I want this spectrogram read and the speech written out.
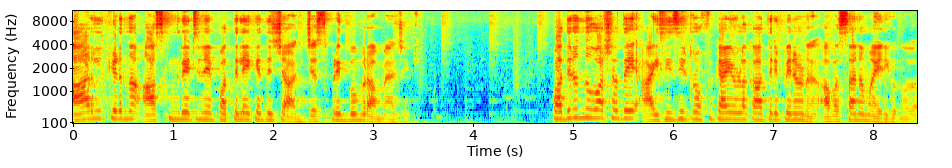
ആറിൽ കിടന്ന ആസ്കിംഗ് റേറ്റിനെ പത്തിലേക്ക് എത്തിച്ച ജസ്പ്രീത് ബുംറ മാജിക്. പതിനൊന്ന് വർഷത്തെ ഐ സി സി ട്രോഫിക്കായുള്ള കാത്തിരിപ്പിനാണ് അവസാനമായിരിക്കുന്നത്.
